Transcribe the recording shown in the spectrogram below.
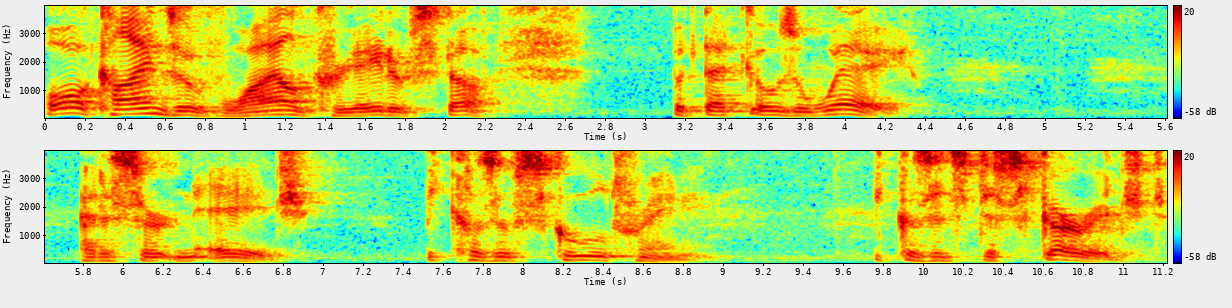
all kinds of wild creative stuff. But that goes away at a certain age because of school training, because it's discouraged.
